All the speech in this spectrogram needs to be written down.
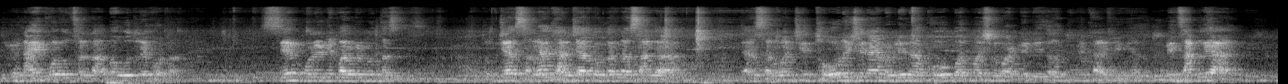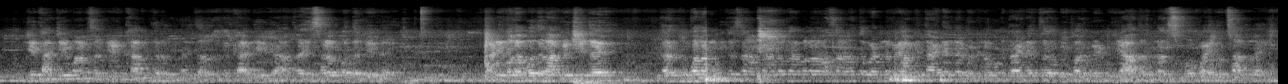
तुम्ही नाही फोन उचलला मग उद्रेक होणार सेम पोलीस डिपार्टमेंट तसंच तुमच्या सगळ्या खालच्या लोकांना सांगा. त्या सर्वांची थोडीशी नाही म्हणली ना खूप बदमाशी वाढलेली जरा तुम्ही काळजी घ्या. तुम्ही चांगले आहात. जे त्यांचे माणसं नीट काम करत नाही जरा तुम्ही काळजी घ्या. आता हे सगळं बदललेलं आहे. आणि मला बदल अपेक्षित आहे. कारण तुम्हाला आम्ही कसं आम्हाला आम्हाला असा आनंद वाटला की आम्ही तायड्याला भेटलो म्हणून तायड्याचं डिपार्टमेंट या हातातला स्कोप आहे तो चांगला आहे.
